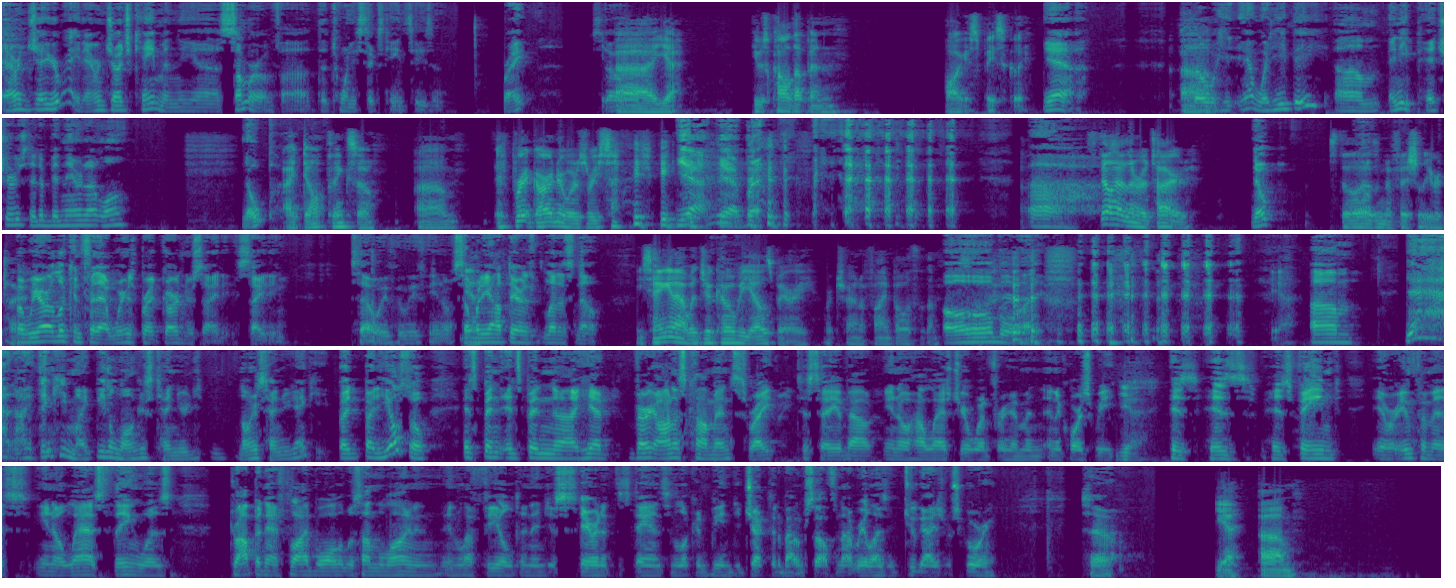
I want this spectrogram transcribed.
Aaron. You're right. Aaron Judge came in the uh, summer of uh, the 2016 season, right? So. Uh, yeah, he was called up in August, basically. Yeah. So um, he, yeah, would he be? Um, any pitchers that have been there that long? Nope. I don't think so. Um, if Brett Gardner was resigned, yeah, yeah, Brett. uh, Still hasn't retired. Nope. Still well, hasn't officially retired. But we are looking for that. Where's Brett Gardner sighting? sighting? So we've, we've you know somebody yeah. out there let us know. He's hanging out with Jacoby Ellsbury. We're trying to find both of them. Oh boy. yeah. Um, yeah, I think he might be the longest tenured longest tenured Yankee. But but he also it's been it's been uh, he had very honest comments right to say about you know how last year went for him and, and of course we yeah his his his famed or infamous you know last thing was dropping that fly ball that was on the line in, in left field and then just staring at the stands and looking being dejected about himself and not realizing two guys were scoring. So yeah, um,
